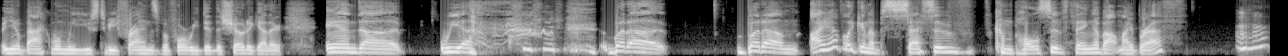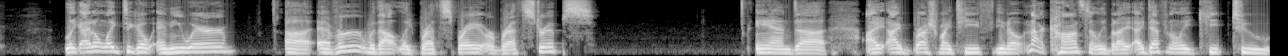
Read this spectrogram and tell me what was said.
you know, back when we used to be friends before we did the show together. And, uh, we, uh, but, uh, but, um, I have like an obsessive compulsive thing about my breath. Mhm. Like, I don't like to go anywhere, uh, ever without like breath spray or breath strips and uh, I, I brush my teeth, you know, not constantly, but I, I definitely keep to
